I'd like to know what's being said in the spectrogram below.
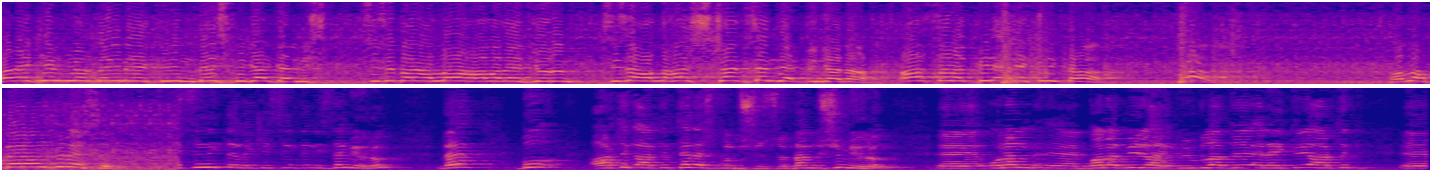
para girmiyor. Benim elektriğim 5 milyar gelmiş. Sizi ben Allah'a havale ediyorum. Size Allah'a etsem diye dünyada. Al sana bir elektrik daha. Al. Allah belanızı versin. Kesinlikle ve kesinlikle izlemiyorum. Ve bu artık artık telaş bunu düşünsün. Ben düşünmüyorum. Ee, onun e, bana bir ay uyguladığı elektriği artık e,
